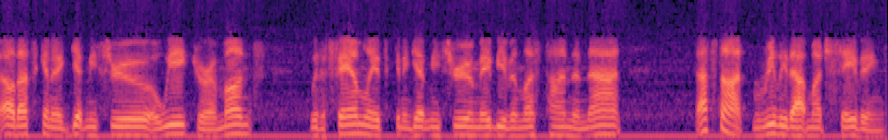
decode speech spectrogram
oh, that's going to get me through a week or a month. With a family, it's going to get me through maybe even less time than that. That's not really that much savings.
